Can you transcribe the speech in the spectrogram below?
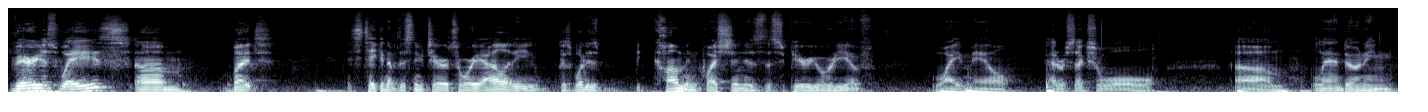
various ways, um, but it's taken up this new territoriality because what has become in question is the superiority of white male, heterosexual, um, landowning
